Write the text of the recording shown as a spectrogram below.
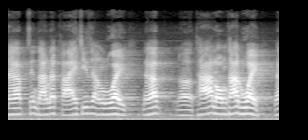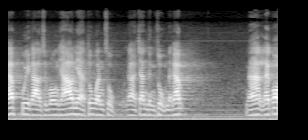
นะครับเส้นทางนักขายชี้ทางรวยนะครับท้าลองท้ารวยนะครับคุยข่าว10โมงเช้าเนี่ยทุกวันศุกร์จันทร์ถึงศุกร์นะครับนะแล้วก็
